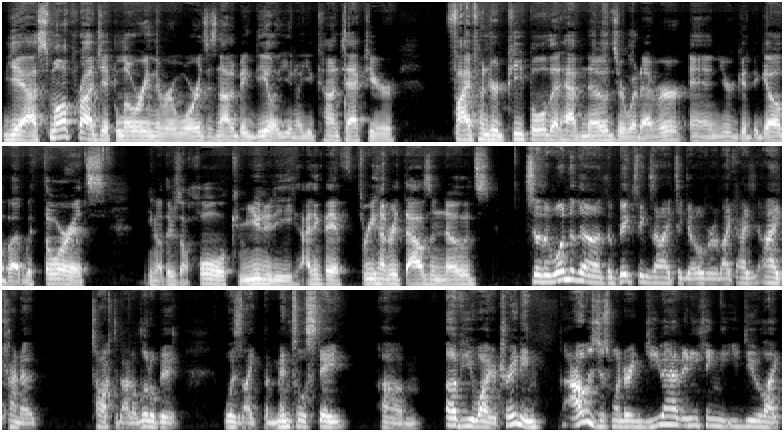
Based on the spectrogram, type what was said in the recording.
yeah, a small project lowering the rewards is not a big deal. You know, you contact your 500 people that have nodes or whatever, and you're good to go. But with Thor, it's you know, there's a whole community. I think they have 300,000 nodes. So the one of the the big things I like to go over, like I I kind of talked about a little bit, was like the mental state um, of you while you're trading. I was just wondering, do you have anything that you do like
